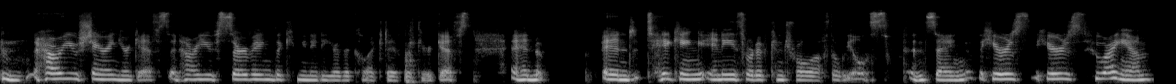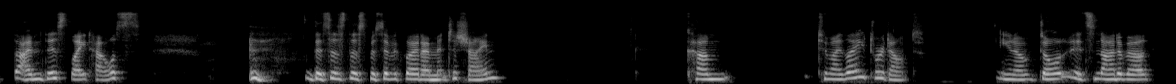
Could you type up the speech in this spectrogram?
how are you sharing your gifts? And how are you serving the community or the collective with your gifts? And and taking any sort of control off the wheels and saying here's here's who i am. I'm this lighthouse. This is the specific light i'm meant to shine. Come to my light or don't. You know don't it's not about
